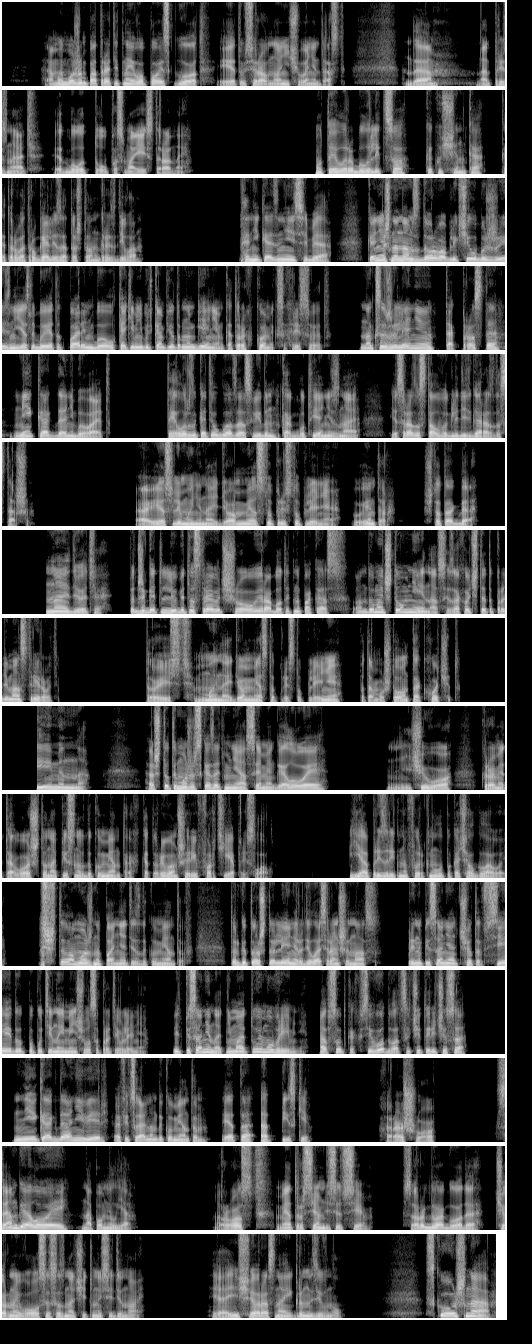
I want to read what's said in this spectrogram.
А мы можем потратить на его поиск год, и это все равно ничего не даст. Да, надо признать, это было тупо с моей стороны. У Тейлора было лицо, как у щенка, которого отругали за то, что он грыз диван. «Да не казни себя. Конечно, нам здорово облегчило бы жизнь, если бы этот парень был каким-нибудь компьютерным гением, которых в комиксах рисуют. Но, к сожалению, так просто никогда не бывает. Тейлор закатил глаза с видом, как будто я не знаю, и сразу стал выглядеть гораздо старше. «А если мы не найдем место преступления, Уинтер, что тогда?» «Найдете. Поджигатель любит устраивать шоу и работать на показ. Он думает, что умнее нас, и захочет это продемонстрировать. То есть мы найдем место преступления, потому что он так хочет? Именно. А что ты можешь сказать мне о Сэме Гэллоуэе? Ничего. кроме того, что написано в документах, которые вам шериф Фортье прислал. Я презрительно фыркнул и покачал головой. Что можно понять из документов? Только то, что лень родилась раньше нас. При написании отчета все идут по пути наименьшего сопротивления. Ведь писанина отнимает ему времени, а в сутках всего 24 часа. Никогда не верь официальным документам. Это отписки. Хорошо. Сэм Гэллоуэй, напомнил я. Рост метр семьдесят семь. Сорок два года. Черные волосы со значительной сединой. Я еще раз наигранно зевнул. «Скучно.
